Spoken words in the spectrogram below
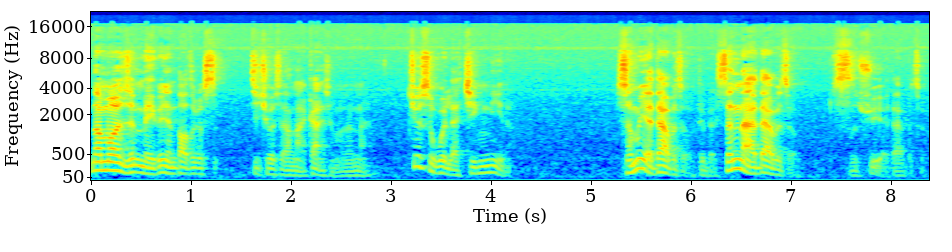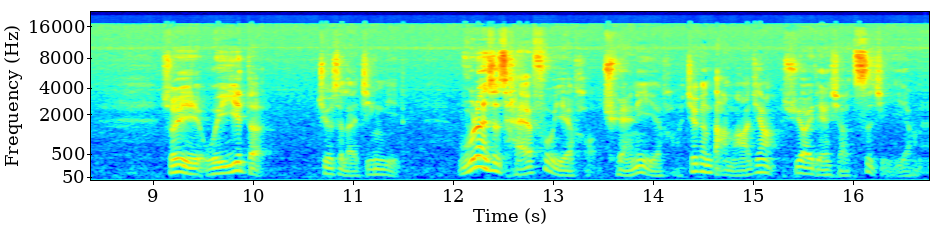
那么人每个人到这个世地球上来干什么的呢？就是为了经历的，什么也带不走，对不对？生来带不走，死去也带不走，所以唯一的就是来经历的。无论是财富也好，权力也好，就跟打麻将需要一点小刺激一样的，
